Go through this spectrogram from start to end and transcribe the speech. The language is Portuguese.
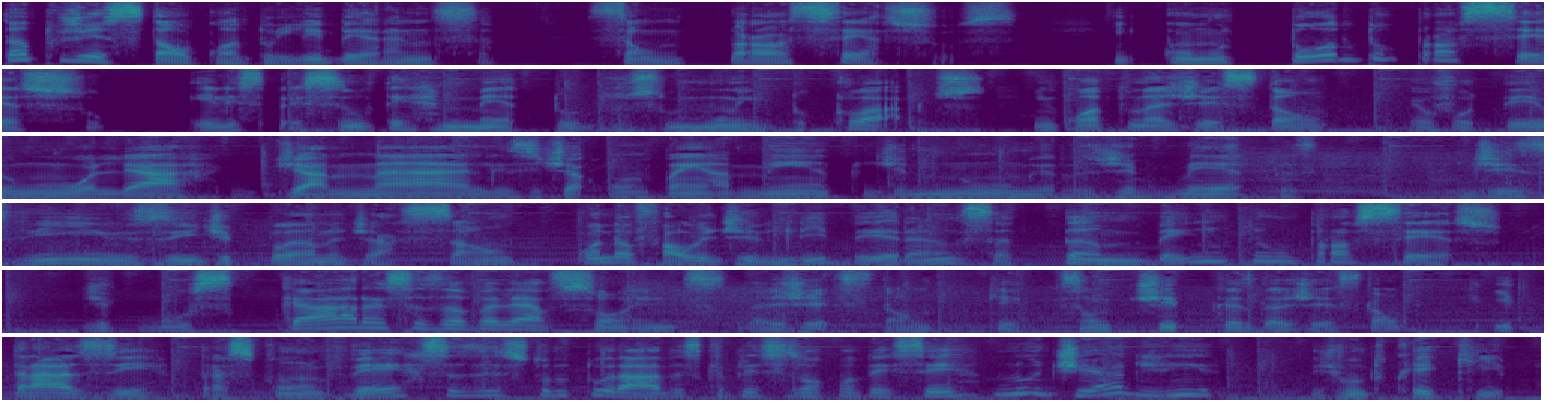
tanto gestão quanto liderança são processos. E como todo processo, eles precisam ter métodos muito claros. Enquanto na gestão eu vou ter um olhar de análise, de acompanhamento, de números, de metas, desvios e de plano de ação. Quando eu falo de liderança, também tem um processo de buscar essas avaliações da gestão, que são típicas da gestão, e trazer para as conversas estruturadas que precisam acontecer no dia a dia, junto com a equipe.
